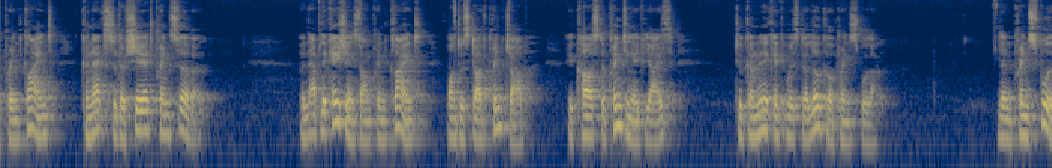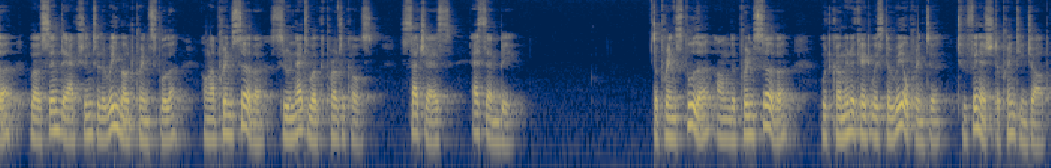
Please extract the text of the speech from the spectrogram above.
print client connects to the shared print server. When applications on print client want to start print job, it calls the printing APIs to communicate with the local print spooler. Then print spooler will send the action to the remote print spooler on a print server through network protocols, such as SMB. The print spooler on the print server would communicate with the real printer to finish the printing job.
